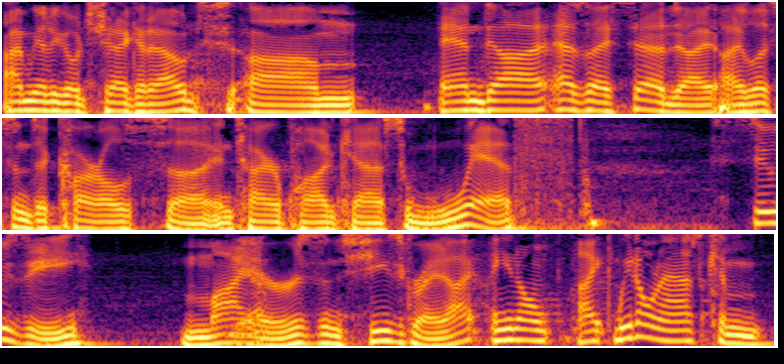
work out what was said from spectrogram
I'm going to go check it out. Um, and uh, as I said, I, I listened to Karl's uh, entire podcast with Susie Meyers, and she's great. I, you know, I, we don't ask him.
